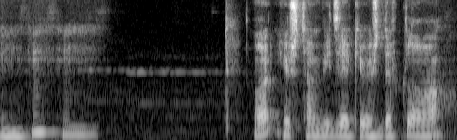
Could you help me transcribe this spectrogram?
Mm -hmm. O, już tam widzę jakiegoś devclawa.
